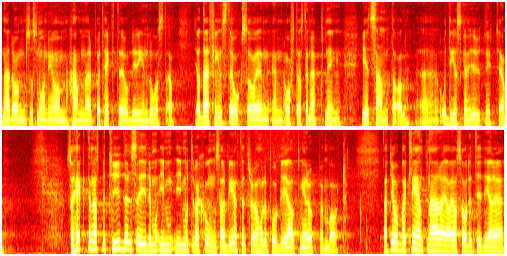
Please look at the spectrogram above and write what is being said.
när de så småningom hamnar på ett häkte och blir inlåsta. Ja, där finns det också en, en, oftast en öppning i ett samtal eh, och det ska vi utnyttja. Så häktenas betydelse i, det, i, i motivationsarbetet tror jag håller på att bli allt mer uppenbart. Att jobba klientnära, ja, jag sa det tidigare,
